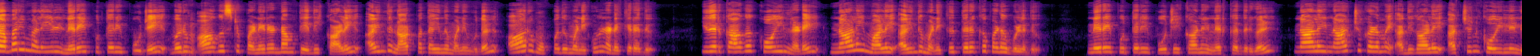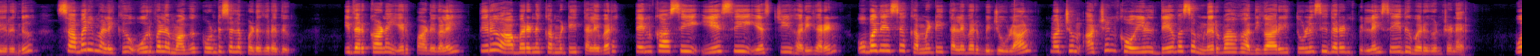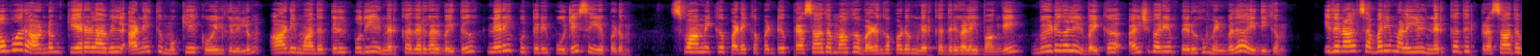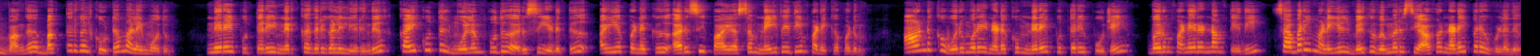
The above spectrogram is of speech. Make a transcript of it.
சபரிமலையில் நிறைப்புத்தரி பூஜை வரும் ஆகஸ்ட் பன்னிரெண்டாம் தேதி காலை ஐந்து நாற்பத்தைந்து மணி முதல் ஆறு முப்பது மணிக்குள் நடக்கிறது. இதற்காக கோயில் நடை நாளை மாலை ஐந்து மணிக்கு திறக்கப்பட உள்ளது. நிறைப்புத்தரி பூஜைக்கான நெற்கதிர்கள் நாளை ஞாயிற்றுக்கிழமை அதிகாலை அச்சன் கோயிலில் இருந்து சபரிமலைக்கு ஊர்வலமாக கொண்டு செல்லப்படுகிறது. இதற்கான ஏற்பாடுகளை திரு ஆபரண கமிட்டி தலைவர் தென்காசி ஏசி எஸ்ஜி ஹரிஹரன் உபதேச கமிட்டி தலைவர் பிஜுலால் மற்றும் அச்சன் கோயில் தேவசம் நிர்வாக அதிகாரி துளசிதரன் பிள்ளை செய்து வருகின்றனர். ஒவ்வொரு ஆண்டும் கேரளாவில் அனைத்து முக்கிய கோயில்களிலும் ஆடி மாதத்தில் புதிய நெற்கதிர்கள் வைத்து நிறை புத்திரி பூஜை செய்யப்படும். சுவாமிக்கு படைக்கப்பட்டு பிரசாதமாக வழங்கப்படும் நெற்கதிர்களை வாங்கி வீடுகளில் வைக்க ஐஸ்வர்யம் பெருகும் என்பது ஐதீகம். இதனால் சபரிமலையில் நெற்கதிர் பிரசாதம் வாங்க பக்தர்கள் கூட்டம் அலைமோதும். நிறைப்புத்தரி நெற்கதிர்களில் இருந்து கைக்குத்தல் மூலம் புது அரிசி எடுத்து ஐயப்பனுக்கு அரிசி பாயாசம் நெய்வேத்தியம் படைக்கப்படும். ஆண்டுக்கு ஒருமுறை நடக்கும் நிறைப்புத்தரி பூஜை வரும் பனிரெண்டாம் தேதி சபரிமலையில் வெகு விமரிசையாக நடைபெற உள்ளது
